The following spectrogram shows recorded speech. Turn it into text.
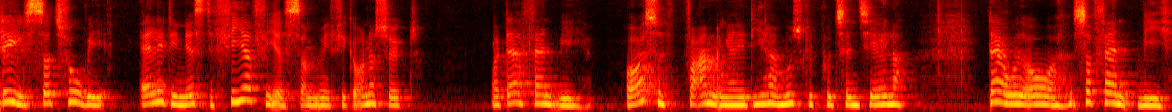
dels så tog vi alle de næste 84, som vi fik undersøgt, og der fandt vi også forandringer i de her muskelpotentialer. Derudover så fandt vi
